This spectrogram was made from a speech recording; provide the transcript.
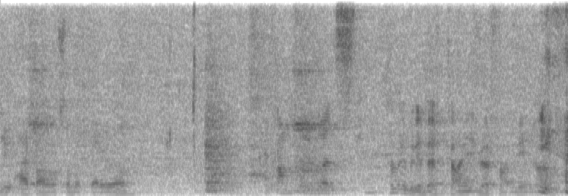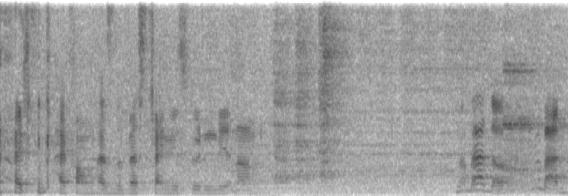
Dude, Haiphong was so much better though. Haiphong food was. That might be the best Chinese restaurant in Vietnam. I think Haiphong has the best Chinese food in Vietnam. Not bad though. Not bad.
